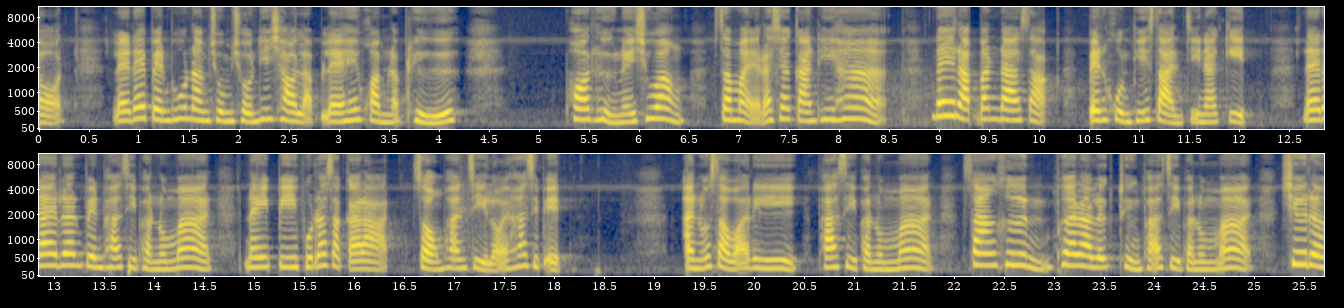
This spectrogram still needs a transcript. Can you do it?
ลอด และได้เป็นผู้นำชุมชนที่ชาวลับแลให้ความนับถือ พอถึงในช่วงสมัยรัชกาลที่ 5 ได้รับบรรดาศักดิ์เป็นขุนพิสารจีนกิจ และได้เลื่อนเป็นพระศรีพนมมาศในปีพุทธศักราช 2451 อนุสาวรีย์พระศรีพนมมาศสร้างขึ้นเพื่อระลึกถึงพระศรีพนมมาศชื่อเดิม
